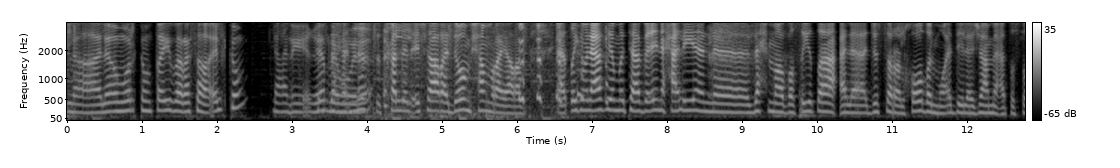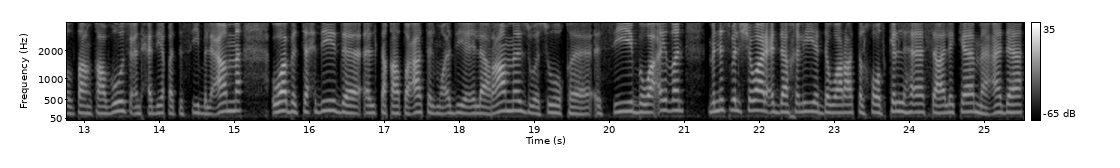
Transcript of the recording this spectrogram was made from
لا لا أموركم طيبة رسائلكم. يعني غير تفتح نمونة. النفس تخلي الإشارة دوم حمراء يا رب. يعطيكم العافية متابعينا حاليا آه، زحمة بسيطة على جسر الخوض المؤدي إلى جامعة السلطان قابوس عند حديقة السيب العامة وبالتحديد آه، التقاطعات المؤدية إلى رامز وسوق آه، السيب. وأيضا بالنسبة للشوارع الداخلية دوارات الخوض كلها سالكة ما عدا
